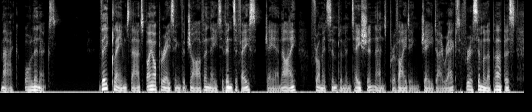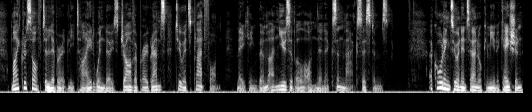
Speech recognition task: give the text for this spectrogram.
Mac, or Linux. They claimed that by operating the Java Native Interface (JNI) from its implementation and providing JDirect for a similar purpose, Microsoft deliberately tied Windows Java programs to its platform, making them unusable on Linux and Mac systems. According to an internal communication,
